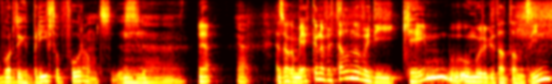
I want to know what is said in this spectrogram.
worden gebriefd op voorhand. Dus Mhm. eh, ja. ja. En zou je meer kunnen vertellen over die game? Hoe, moet ik dat dan zien?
